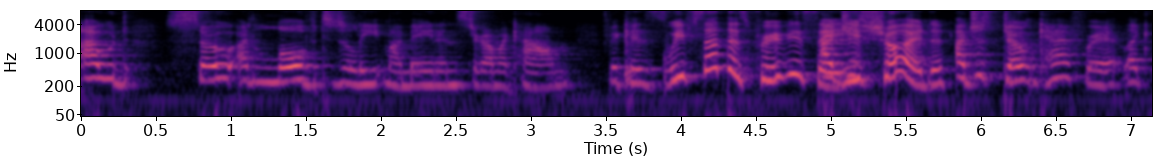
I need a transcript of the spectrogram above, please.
I would so, I'd love to delete my main Instagram account because We've said this previously. I you just- should. I just don't care for it. Like,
